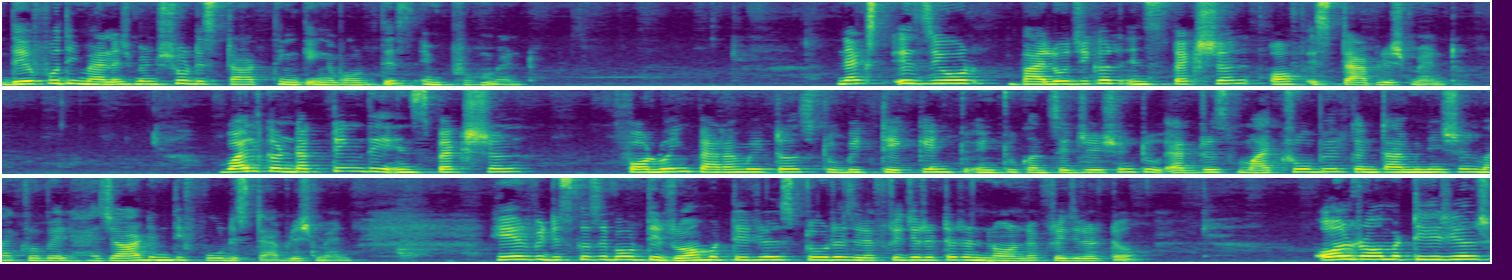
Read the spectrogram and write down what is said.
Therefore the management should start thinking about this improvement next is your biological inspection of establishment while conducting the inspection following parameters to be taken to, into consideration to address microbial contamination, microbial hazard in the food establishment. Here we discuss about the raw material storage, refrigerator and non-refrigerator. All raw materials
